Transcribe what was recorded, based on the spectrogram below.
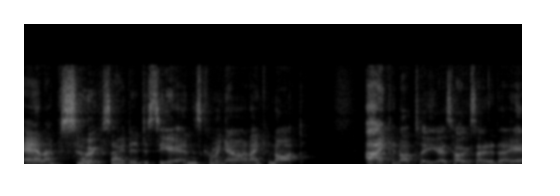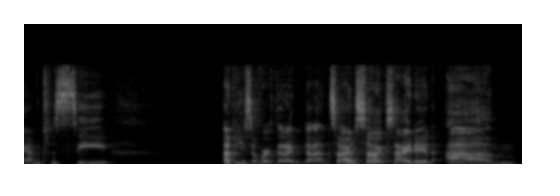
and I'm so excited to see it and it's coming out and I cannot I cannot tell you guys how excited I am to see a piece of work that I've done. So I'm so excited. Um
